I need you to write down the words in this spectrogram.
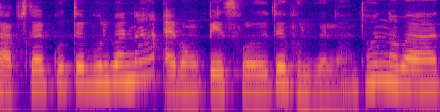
সাবস্ক্রাইব করতে ভুলবেন না এবং পেজ ফলো দিতে ভুলবেন না। ধন্যবাদ।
